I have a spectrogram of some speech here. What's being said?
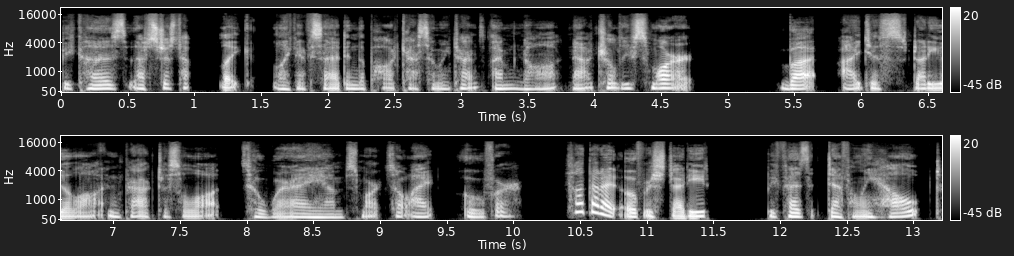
because that's just how, like, like I've said in the podcast so many times, I'm not naturally smart, but I just study a lot and practice a lot to where I am smart. So I over, it's not that I overstudied because it definitely helped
